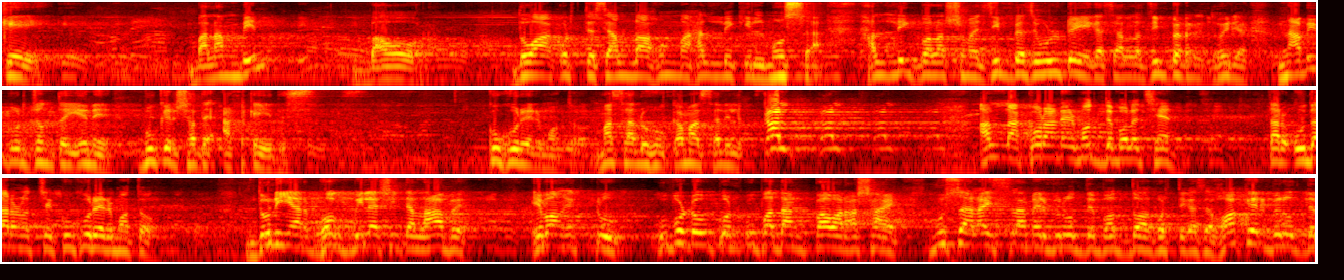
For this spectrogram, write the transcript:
কে? বালামবিন বাওর। দোয়া করতেছে আল্লাহ হুম্মা হাল্লিকিল মুসা। হাল্লিক বলার সময় জিব্বা যে উল্টো গেছে, আল্লাহ জিব্বাটাকে ধৈর্য নাবি পর্যন্ত এনে বুকের সাথে আটকাইয়ে দিছে। কুকুরের মতো। মাসালুহু কামাসালিল কাল আল্লাহ কোরআনের মধ্যে বলেছেন, তার উদাহরণ হচ্ছে কুকুরের মতো। দুনিয়ার ভোগ বিলাসিতা লাভ। এবং একটু উপডৌকন উপাদান পাওয়ার আশায় মুসা আলাহ ইসলামের বিরুদ্ধে বদোয়া করতে গেছে, হকের বিরুদ্ধে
